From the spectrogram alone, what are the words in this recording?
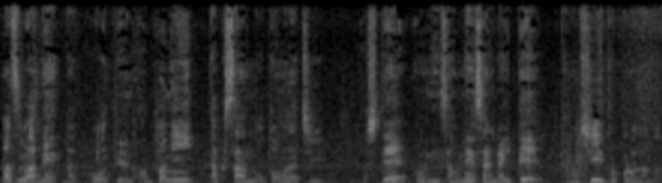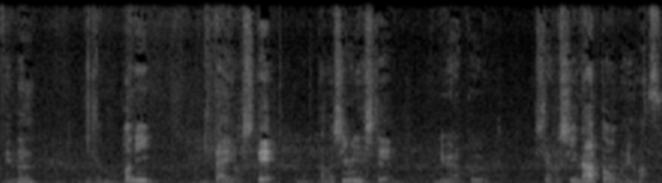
まずはね学校っていうのは本当にたくさんのお友達そしてお兄さんお姉さんがいて楽しいところなのでね、うん。本当に期待をして楽しみにして入学してほしいなと思います、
